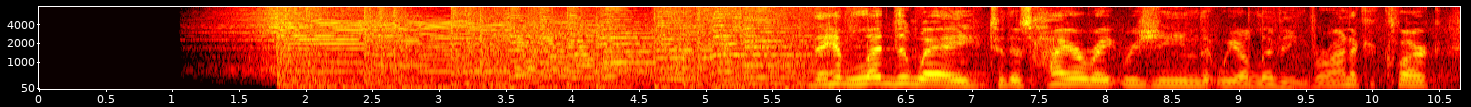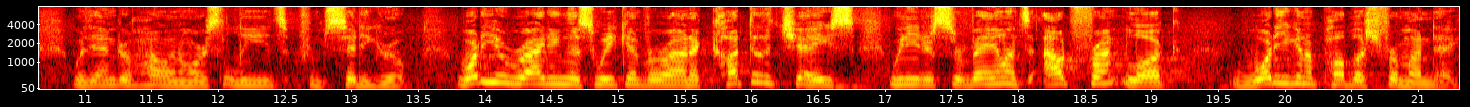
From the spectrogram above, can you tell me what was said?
They have led the way to this higher rate regime that we are living. Veronica Clark with Andrew Hollenhorst leads from Citigroup. What are you writing this weekend, Veronica? Cut to the chase. We need a surveillance out front look. What are you going to publish for Monday?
